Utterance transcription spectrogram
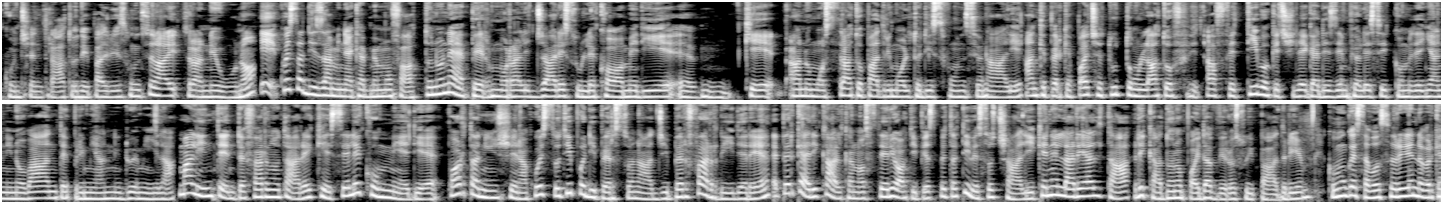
concentrato dei padri disfunzionali, tranne uno. E questa disamina che abbiamo fatto non è per moraleggiare sulle comedy eh, che hanno mostrato padri molto disfunzionali, anche perché poi c'è tutto un lato affettivo che ci lega ad esempio alle sitcom degli anni 90 e primi anni 2000, ma l'intento è far notare che se le commedie portano in scena questo tipo di personaggi per far ridere è perché ricalcano stereotipi e aspettative sociali che nella realtà ricadono poi davvero sui padri. Comunque stavo sorridendo perché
